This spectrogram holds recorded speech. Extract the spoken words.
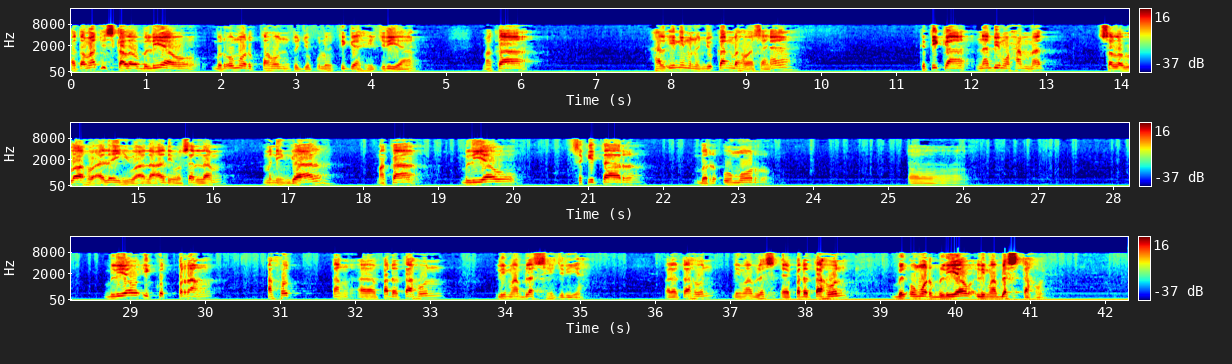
Otomatis kalau beliau berumur tahun 73 Hijriah, maka hal ini menunjukkan bahwasanya ketika Nabi Muhammad sallallahu alaihi wasallam meninggal, maka beliau sekitar berumur eh, beliau ikut perang Ahud tang, eh, pada tahun 15 Hijriah. Pada tahun 15 eh, pada tahun umur beliau 15 tahun.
